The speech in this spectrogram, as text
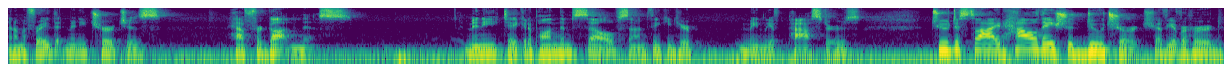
And I'm afraid that many churches have forgotten this. Many take it upon themselves, and I'm thinking here mainly of pastors, to decide how they should do church. Have you ever heard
